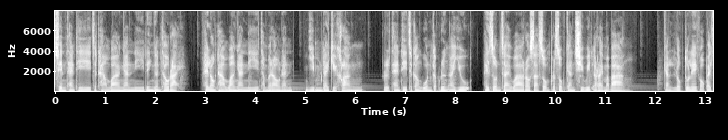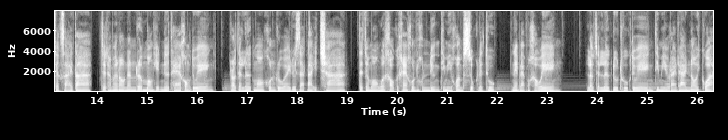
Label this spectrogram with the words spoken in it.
เช่นแทนที่จะถามว่างานนี้ได้เงินเท่าไหร่ ให้ลองถามว่างานนี้ทำให้เรานั้นยิ้มได้กี่ครั้ง หรือแทนที่จะกังวลกับเรื่องอายุ ให้สนใจว่าเราสะสมประสบการณ์ชีวิตอะไรมาบ้าง การลบตัวเลขออกไปจากสายตา จะทำให้เรานั้นเริ่มมองเห็นเนื้อแท้ของตัวเอง เราจะเลิกมองคนรวยด้วยสายตาอิจฉา แต่จะมองว่าเขาก็แค่คนคนหนึ่งที่มีความสุขและทุกข์ในแบบของเขาเอง เราจะเลิกดูถูกตัวเองที่มีรายได้น้อยกว่า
